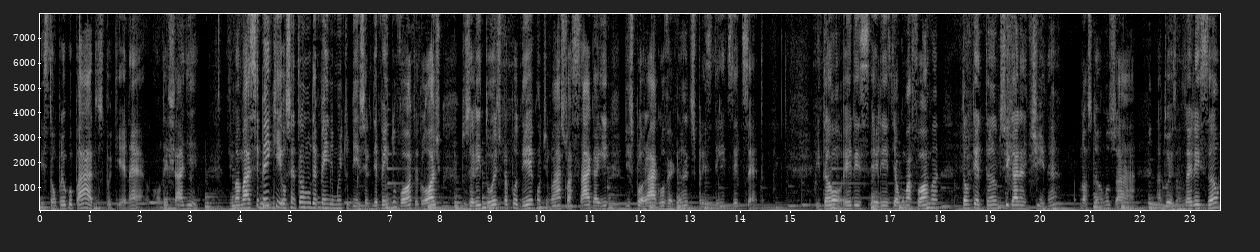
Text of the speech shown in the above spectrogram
estão preocupados, porque né, deixar de, de mamar. Se bem que o Centrão não depende muito disso, ele depende do voto, lógico, dos eleitores para poder continuar a sua saga aí de explorar governantes, presidentes, etc. Então, eles, eles de alguma forma estão tentando se garantir, né? Nós estamos há, há dois anos da eleição,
